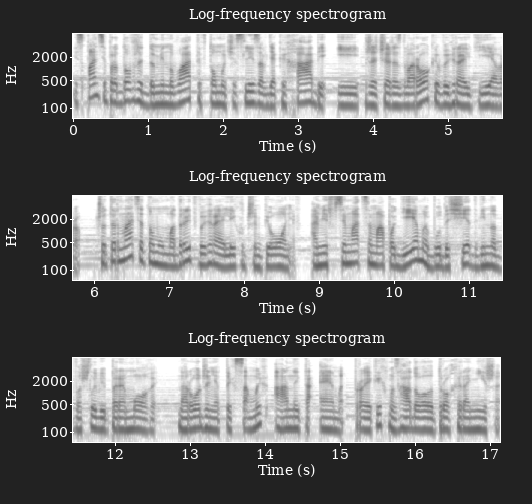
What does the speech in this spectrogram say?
Іспанці продовжать домінувати, в тому числі завдяки хабі, і вже через два роки виграють євро. В 14-му Мадрид виграє Лігу чемпіонів. А між всіма цими подіями буде ще дві надважливі перемоги народження тих самих Анни та Еми, про яких ми згадували трохи раніше.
